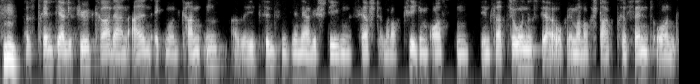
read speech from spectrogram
Hm. Es brennt ja gefühlt gerade an allen Ecken und Kanten. Also die Zinsen sind ja gestiegen, es herrscht immer noch Krieg im Osten, die Inflation ist ja auch immer noch stark präsent und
